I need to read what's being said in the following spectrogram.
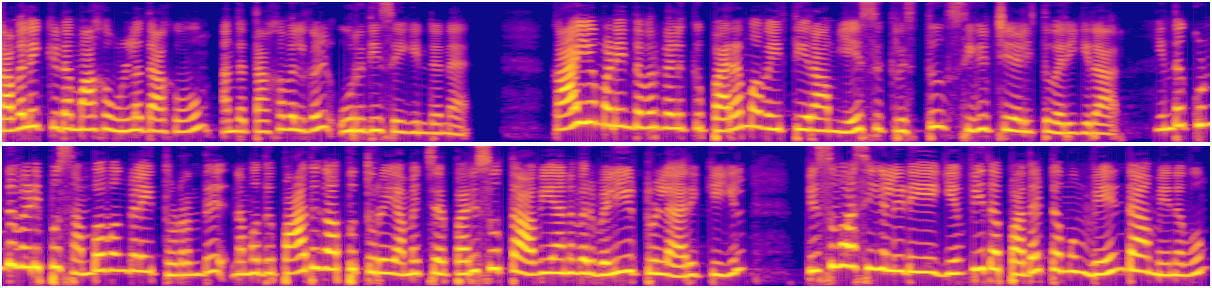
கவலைக்கிடமாக உள்ளதாகவும் அந்த தகவல்கள் உறுதி செய்கின்றன. காயமடைந்தவர்களுக்கு பரம வைத்தியராம் இயேசு கிறிஸ்து சிகிச்சை அளித்து வருகிறார். இந்த குண்டுவெடிப்பு சம்பவங்களை தொடர்ந்து நமது பாதுகாப்புத்துறை அமைச்சர் பரிசுத்த ஆவியானவர் வெளியிட்டுள்ள அறிக்கையில் விசுவாசிகளிடையே எவ்வித பதட்டமும் வேண்டாம் எனவும்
